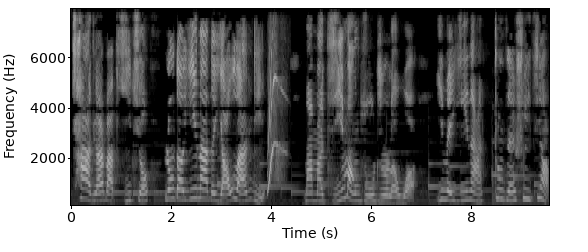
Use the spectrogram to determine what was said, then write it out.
差点把皮球扔到伊娜的摇篮里，妈妈急忙阻止了我，因为伊娜正在睡觉。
